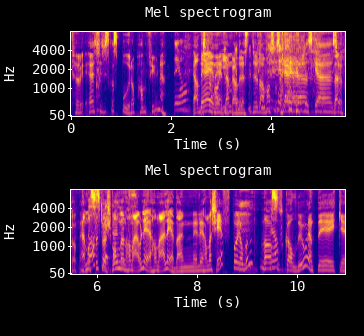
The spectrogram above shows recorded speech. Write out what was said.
før vi, Jeg syns vi skal spore opp han fyren, jeg. Ja. Ja, Hvis du har IP-adressen til dama, så skal jeg, skal jeg søke opp. Det er masse spørsmål, men han er jo le han er lederen, eller han er sjef på jobben. Da Ja. skal du jo enten ikke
